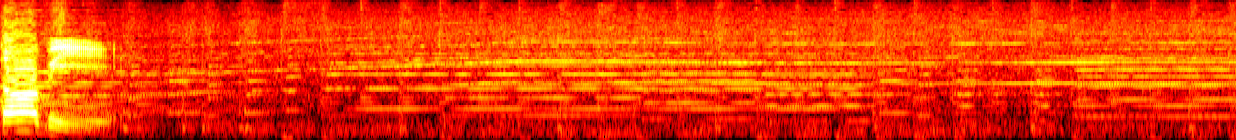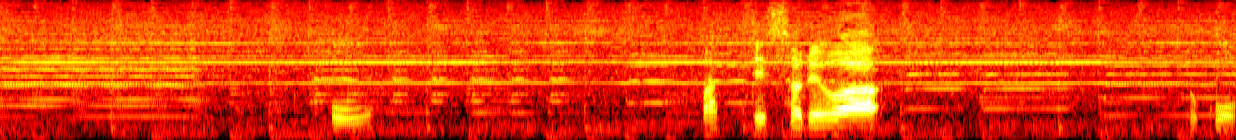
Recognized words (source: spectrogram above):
飛び。お待って、それは、どこ？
